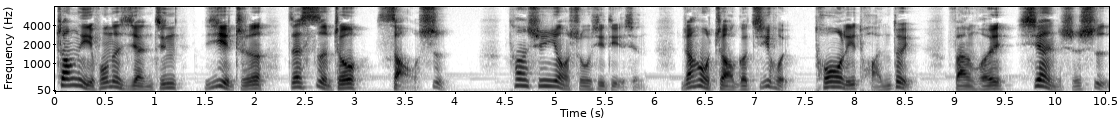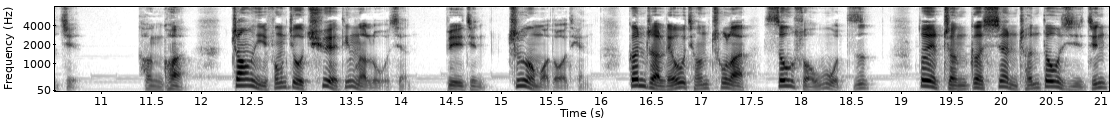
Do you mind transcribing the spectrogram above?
张一峰的眼睛一直在四周扫视，他需要熟悉地形，然后找个机会脱离团队，返回现实世界。很快，张一峰就确定了路线，毕竟这么多天。跟着刘强出来搜索物资，对整个县城都已经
